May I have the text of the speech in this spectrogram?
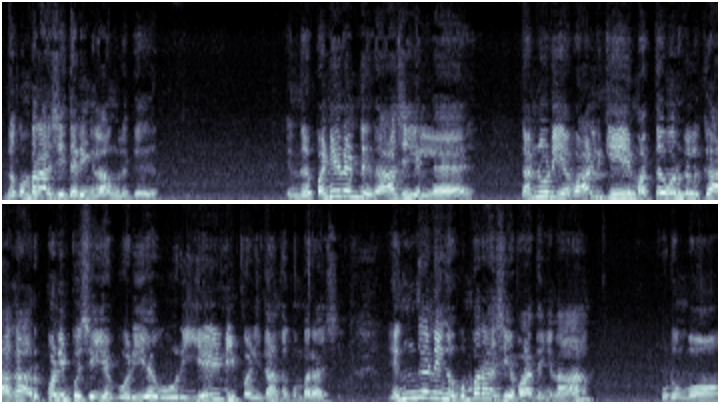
இந்த கும்பராசி தெரியுங்களா உங்களுக்கு? இந்த பனிரெண்டு ராசிகளில் தன்னுடைய வாழ்க்கையை மற்றவர்களுக்காக அர்ப்பணிப்பு செய்யக்கூடிய ஒரு ஏணி பணி தான் இந்த கும்பராசி. எங்கே நீங்கள் கும்பராசியை பார்த்தீங்கன்னா குடும்பம்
